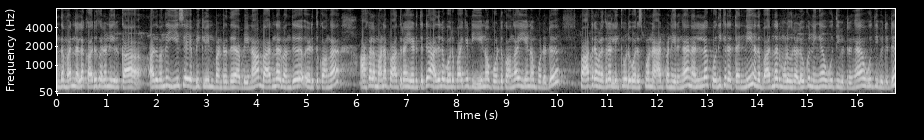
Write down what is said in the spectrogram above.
இந்த மாதிரி நல்லா கருகருன்னு இருக்கா? அது வந்து ஈஸியாக எப்படி க்ளீன் பண்ணுறது அப்படின்னா பர்னர் வந்து எடுத்துக்கோங்க. அகலமான பாத்திரம் எடுத்துகிட்டு அதில் ஒரு பாக்கெட் ஈனோ போட்டுக்கோங்க. ஈனோ போட்டுட்டு பாத்திரம் வளர்க்குற லிக்விட் ஒரு ஸ்பூன் ஆட் பண்ணிடுங்க நல்லா கொதிக்கிற தண்ணி அந்த பர்னர் முழுகிற அளவுக்கு நீங்கள் ஊற்றி விட்டுருங்க. ஊற்றி விட்டுட்டு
